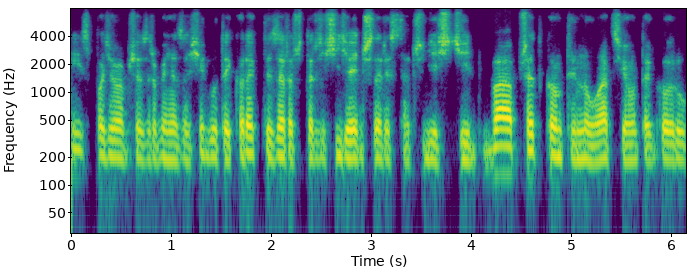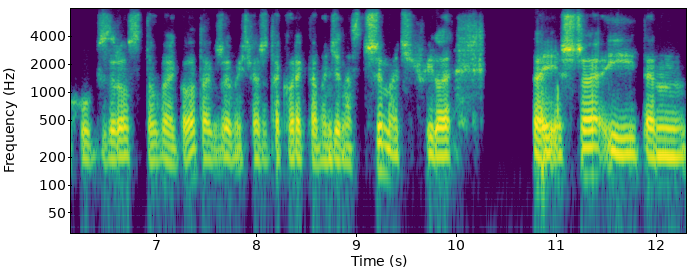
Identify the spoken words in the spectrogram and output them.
i spodziewam się zrobienia zasięgu tej korekty 0,49432 przed kontynuacją tego ruchu wzrostowego. Także myślę, że ta korekta będzie nas trzymać chwilę jeszcze i ten,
